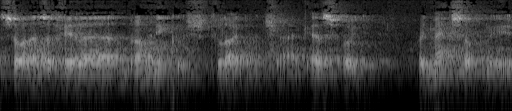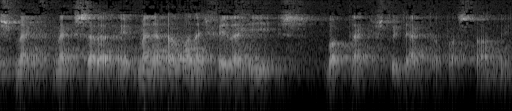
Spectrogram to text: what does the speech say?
szóval ez a féle brahmanikus tulajdonság, ez, hogy hogy megszokni és meg, megszeretni, mert ebben van egyféle íz, bakták is tudják tapasztalni.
